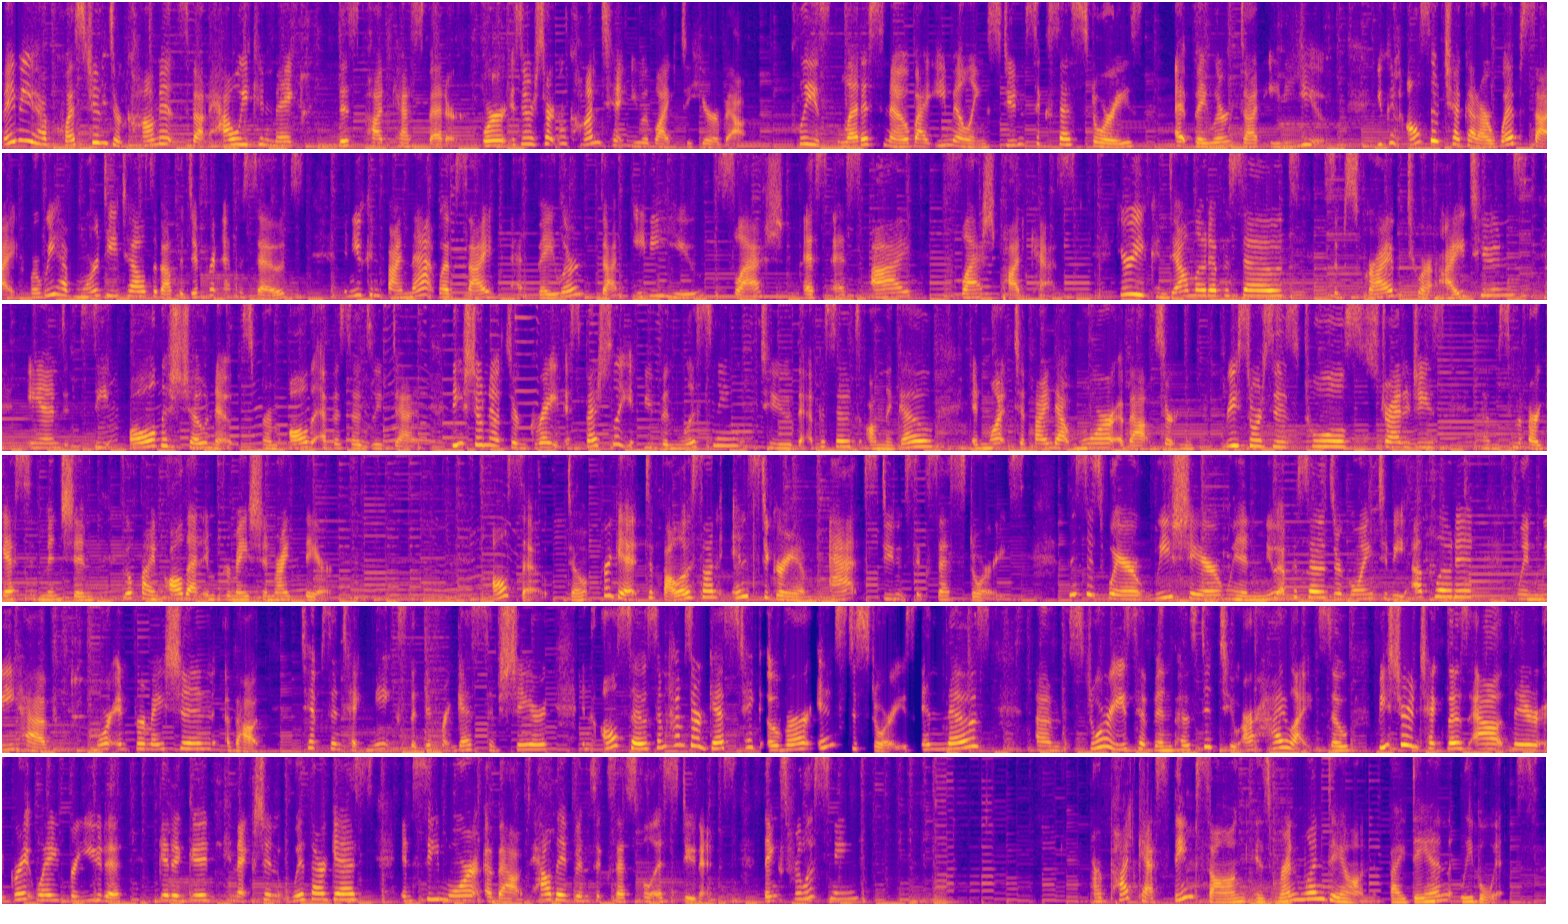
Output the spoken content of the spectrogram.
Maybe you have questions or comments about how we can make this podcast better, or is there certain content you would like to hear about? Please let us know by emailing student success stories at baylor.edu. You can also check out our website where we have more details about the different episodes, you can find that website at baylor.edu slash SSI slash podcast. Here you can download episodes, subscribe to our iTunes, and see all the show notes from all the episodes we've done. These show notes are great, especially if you've been listening to the episodes on the go and want to find out more about certain resources, tools, strategies. Um, some of our guests have mentioned, you'll find all that information right there. Also, don't forget to follow us on Instagram at Student Success Stories. This is where we share when new episodes are going to be uploaded, when we have more information about tips and techniques that different guests have shared. And also, sometimes our guests take over our Insta stories, and those um, stories have been posted to our highlights. So be sure and check those out. They're a great way for you to get a good connection with our guests and see more about how they've been successful as students. Thanks for listening. Our podcast theme song is Run One Down by Dan Lebowitz.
